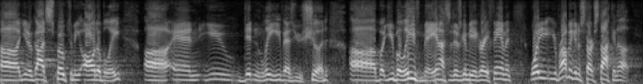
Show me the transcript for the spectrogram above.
Uh, you know, God spoke to me audibly, uh, and you didn't leave as you should, uh, but you believed me, and I said there's going to be a great famine. Well, you're probably going to start stocking up.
